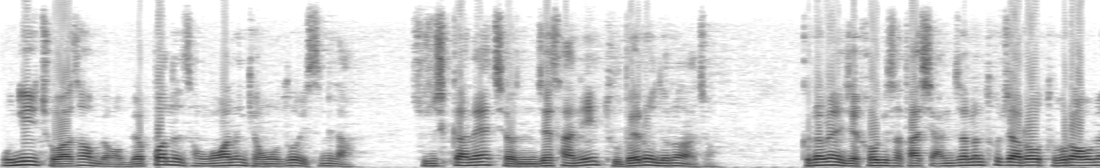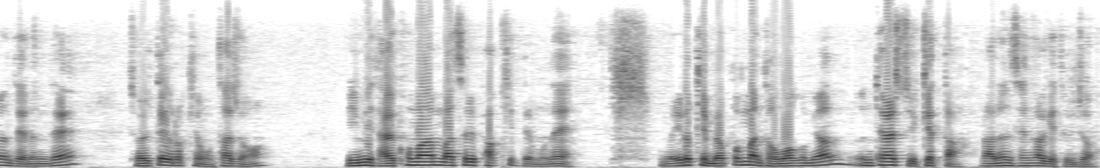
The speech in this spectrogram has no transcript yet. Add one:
운이 좋아서 뭐몇 번은 성공하는 경우도 있습니다. 순식간에 전 재산이 두 배로 늘어나죠. 그러면 이제 거기서 다시 안전한 투자로 돌아오면 되는데 절대 그렇게 못하죠. 이미 달콤한 맛을 봤기 때문에 뭐 이렇게 몇 번만 더 먹으면 은퇴할 수 있겠다라는 생각이 들죠.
